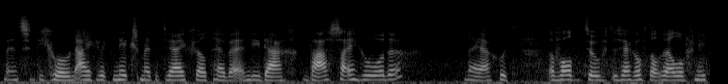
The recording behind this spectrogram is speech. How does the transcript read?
mensen die gewoon eigenlijk niks met het werkveld hebben en die daar baas zijn geworden. Nou ja, goed, daar valt het over te zeggen of dat wel of niet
